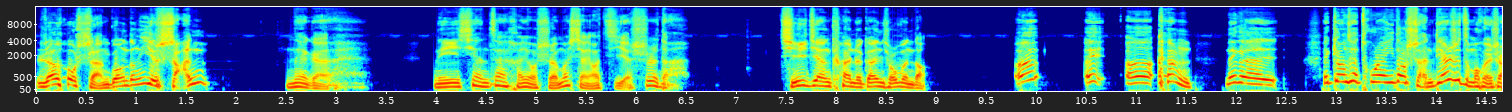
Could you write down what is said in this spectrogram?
然后闪光灯一闪。那个，你现在还有什么想要解释的？齐健看着甘球问道。呃，哎，呃，那个，刚才突然一道闪电是怎么回事？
